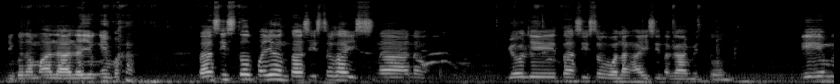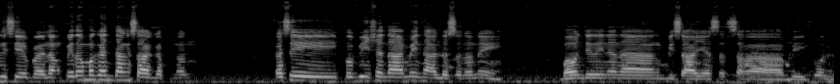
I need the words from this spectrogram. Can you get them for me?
hindi ko na maalala yung iba. transistor pa yun, transistorized na ano, purely transistor, walang IC na gamit doon. AM receiver lang, pero magandang sagap nun. Kasi probinsya namin halos ano na eh, boundary na ng Visayas at saka Bicol.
